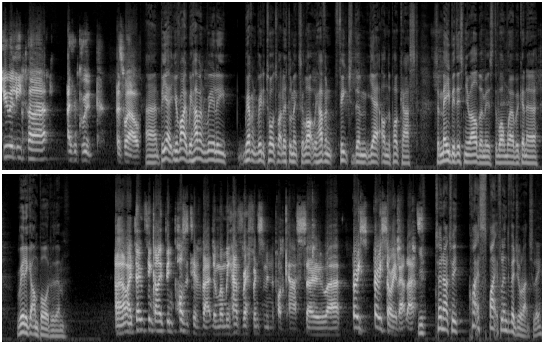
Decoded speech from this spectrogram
Dua Lipa as a group as well. Uh, but yeah, you're right. We haven't really we haven't really talked about Little Mix a lot. We haven't featured them yet on the podcast. So maybe this new album is the one where we're gonna really get on board with them. Uh, I don't think I've been positive about them when we have referenced them in the podcast. So uh, very, very sorry about that. You turned out to be quite a spiteful individual, actually.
